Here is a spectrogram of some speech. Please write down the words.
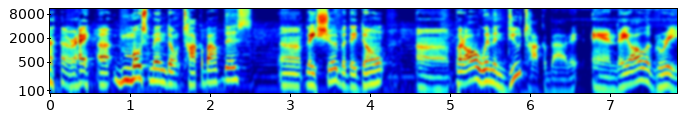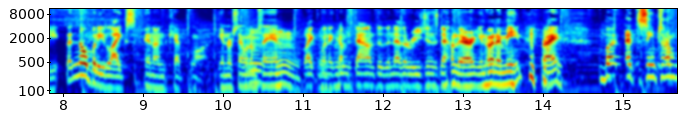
All right. Uh, most men don't talk about this. Uh, they should, but they don't. Uh, but all women do talk about it, and they all agree that nobody likes an unkept lawn. You understand what I'm saying? Like when it comes down to the nether regions down there, you know what I mean, right? But at the same time,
